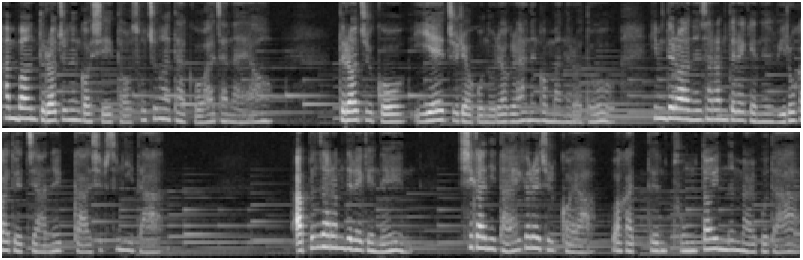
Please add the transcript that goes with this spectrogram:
한 번 들어주는 것이 더 소중하다고 하잖아요. 들어주고 이해해주려고 노력을 하는 것만으로도 힘들어하는 사람들에게는 위로가 되지 않을까 싶습니다. 아픈 사람들에게는 시간이 다 해결해 줄 거야 와 같은 붕 떠 있는 말보다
